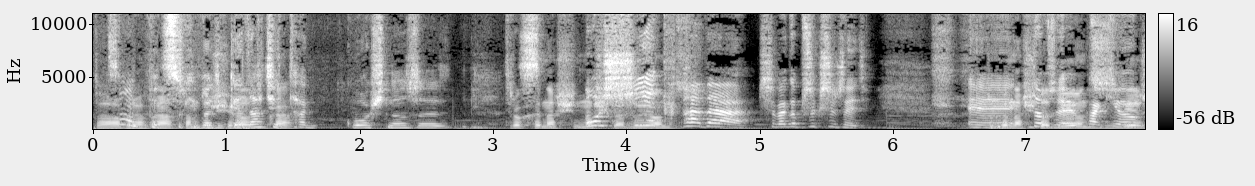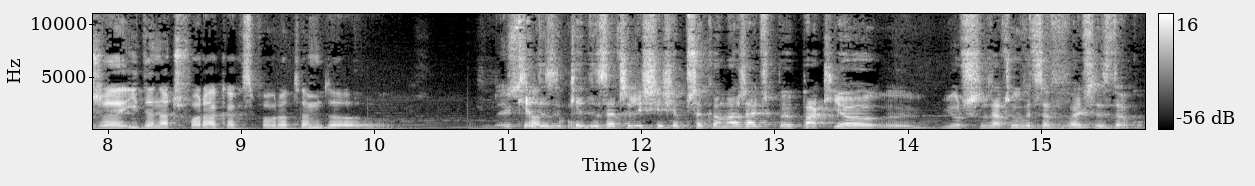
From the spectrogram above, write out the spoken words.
Dobra, wracam do środka. Gadacie tak głośno, że... Trochę naś naśladując... Pada! Trzeba go przekrzyczeć. E, Trochę naśladując dobrze, zwierzę, idę na czworakach z powrotem do kiedy, kiedy zaczęliście się przekomarzać, Pakio y, już zaczął wycofywać się z doku.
